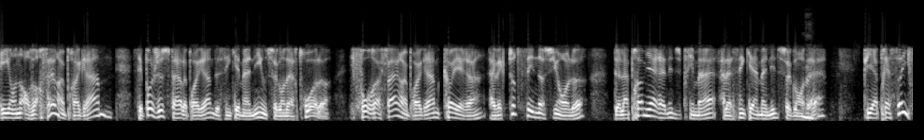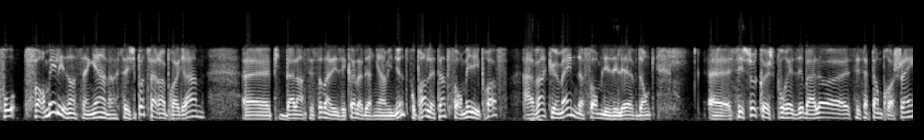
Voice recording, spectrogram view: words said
Et on, on, va refaire un programme. C'est pas juste faire le programme de cinquième année ou de secondaire 3, là. Il faut refaire un programme cohérent avec toutes ces notions-là de la première année du primaire à la cinquième année du secondaire. Puis après ça, il faut former les enseignants. Là. Il ne s'agit pas de faire un programme euh, puis de balancer ça dans les écoles à la dernière minute. Il faut prendre le temps de former les profs avant qu'eux-mêmes ne forment les élèves. Donc, euh, c'est sûr que je pourrais dire, ben là, c'est septembre prochain,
